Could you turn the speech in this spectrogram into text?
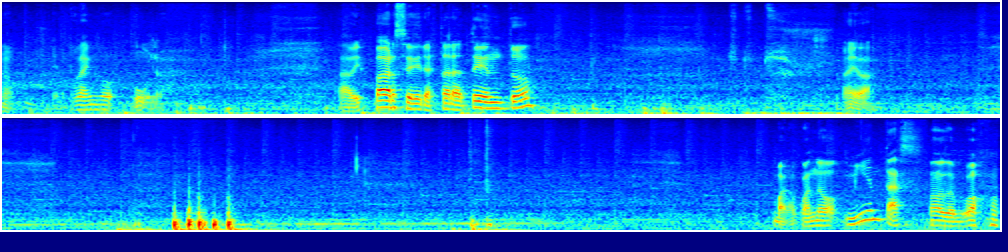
No, rango 1. Avisparse, era estar atento. Ahí va. Bueno, cuando mientas, vamos a...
